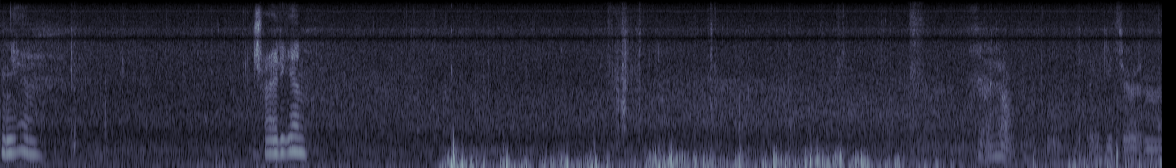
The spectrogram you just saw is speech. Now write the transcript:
Yeah. Try it again. I don't think you threw it in the.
